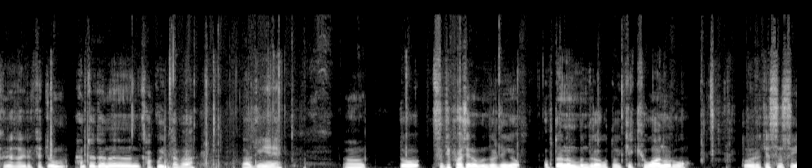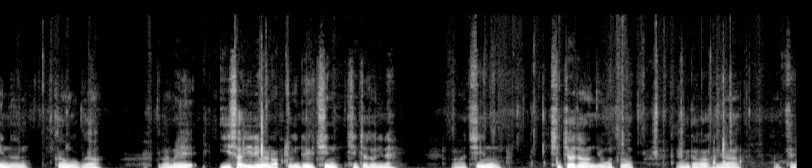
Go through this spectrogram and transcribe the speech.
그래서 이렇게 좀 함자전은 갖고 있다가 나중에 어, 또 수집하시는 분들 중에 없다는 분들하고 또 이렇게 교환으로 또 이렇게 쓸 수 있는 그런 거고요. 그 다음에 2, 4, 1이면 앞쪽인데 진 진짜전이네. 어, 진 진짜전 요것도 여기다가 그냥 이렇게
